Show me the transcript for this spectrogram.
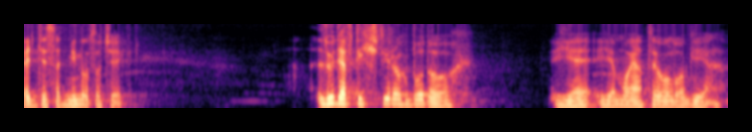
5-10 minútočiek. Ľudia v tých štyroch bodoch je, je moja teológia.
